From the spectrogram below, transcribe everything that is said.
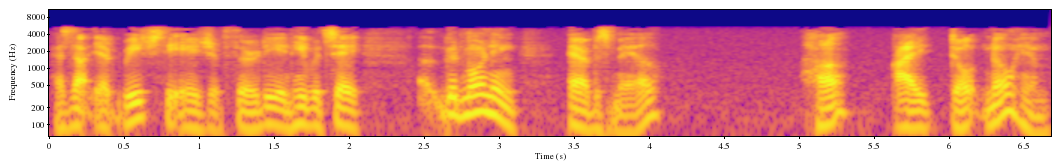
has not yet reached the age of 30, and he would say, uh, Good morning, Erbsmale. Huh? I don't know him.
